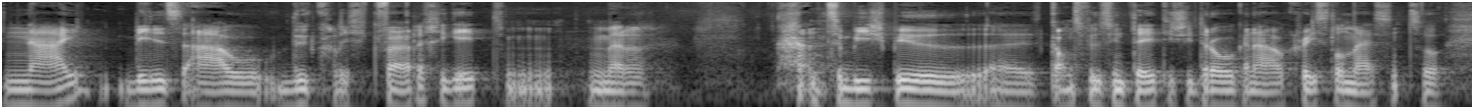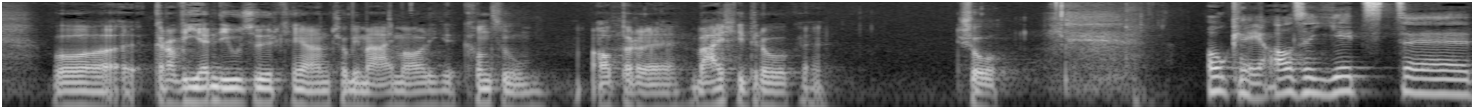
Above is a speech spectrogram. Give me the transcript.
Nein, weil es auch wirklich gefährliche gibt. Man haben zum Beispiel äh, ganz viele synthetische Drogen, auch Crystal Meth und so, äh, gravierende Auswirkungen haben, schon beim einmaligen Konsum. Aber äh, weiche Drogen schon. Okay, also jetzt, äh,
